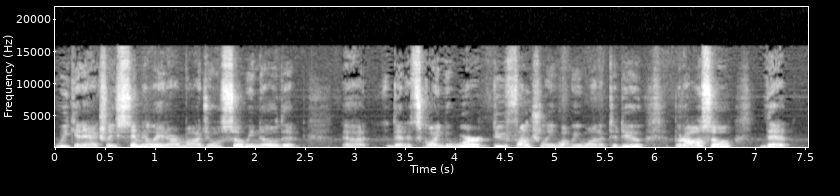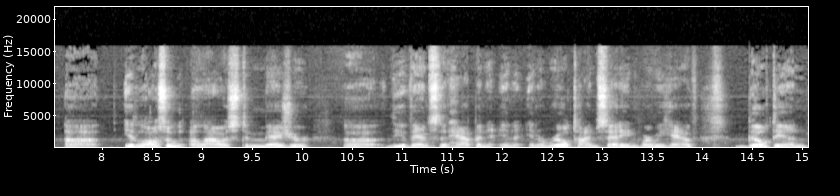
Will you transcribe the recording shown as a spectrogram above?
we can actually simulate our module so we know that uh, that it's going to work, do functionally what we want it to do, but also that it'll also allow us to measure uh, the events that happen in, in a real-time setting where we have built-in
